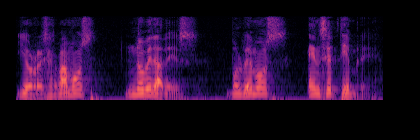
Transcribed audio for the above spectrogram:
y os reservamos novedades. Volvemos en septiembre.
